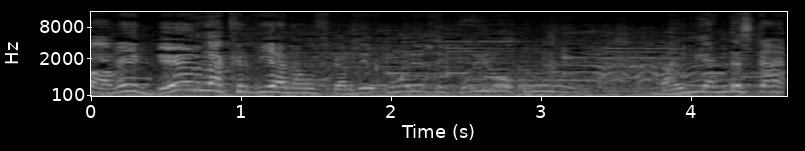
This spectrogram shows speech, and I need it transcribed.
ਭਾਵੇਂ 1.5 ਲੱਖ ਰੁਪਇਆ ਅਨਾਉਂਸ ਕਰ ਦੇ, ਉਹਦੇ ਤੇ ਕੋਈ ਰੋਕ ਨਹੀਂ ਕਾਈਂਡਲੀ ਅੰਡਰਸਟੈਂਡ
